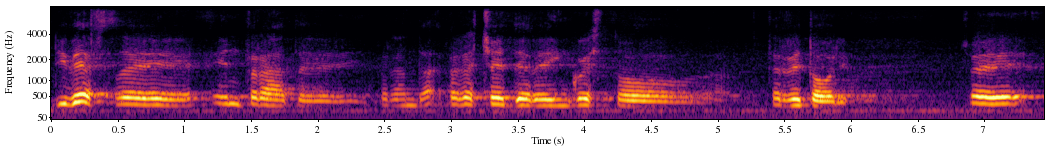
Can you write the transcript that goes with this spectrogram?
diverse entrate per, andare, per, accedere in questo territorio. Cioè,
